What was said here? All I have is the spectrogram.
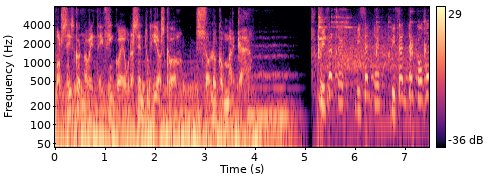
por 6,95 euros en tu kiosco. Solo con marca. Vicente, Vicente, Vicente, cojo.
